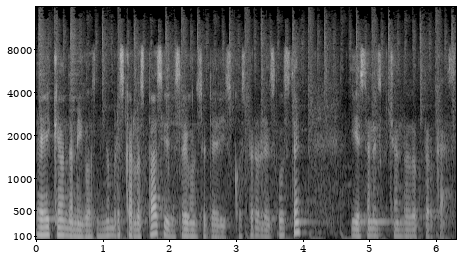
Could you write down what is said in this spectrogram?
Hey, ¿qué onda amigos? Mi nombre es Carlos Paz y les traigo un set de disco. Espero les guste y están escuchando Doctor Cass.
